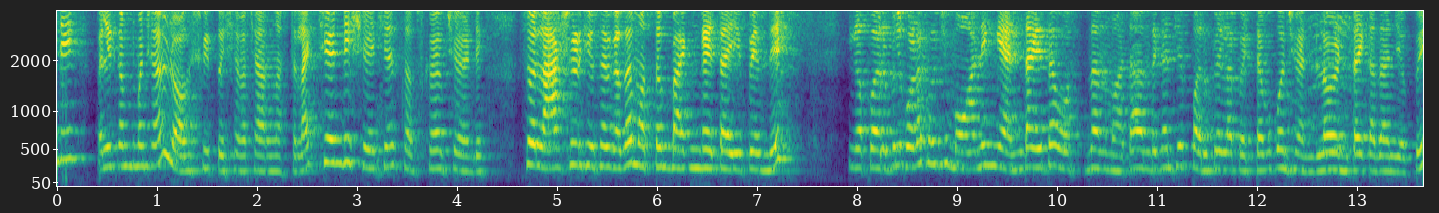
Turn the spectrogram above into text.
అండి welcome to my channel blogs with Usha channel నష్టం లైక్ చేయండి షేర్ చేయండి సబ్స్క్రైబ్ చేయండి. సో లాస్ట్ వీడియో చూసారు కదా మొత్తం ప్యాకింగ్ అయితే అయిపోయింది. ఇంకా పరుపులు కూడా కొంచెం మార్నింగ్ ఎండ అయితే వస్తుంది అనమాట అందుకని చెప్పి పరుపులు ఇలా పెట్టాము. కొంచెం ఎండలో ఉంటాయి కదా అని చెప్పి.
